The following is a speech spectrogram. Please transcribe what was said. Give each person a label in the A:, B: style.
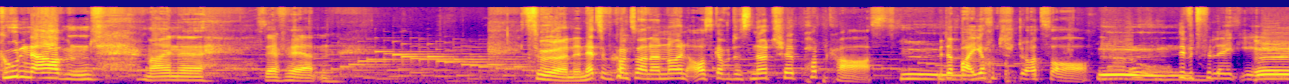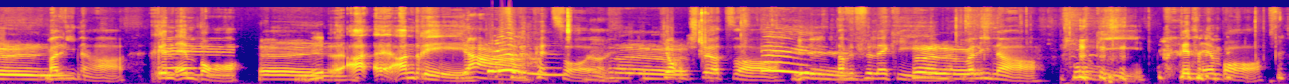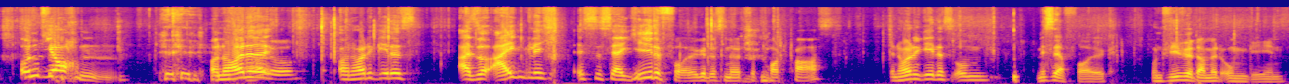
A: Guten Abend, meine sehr verehrten Zuhörenden. Herzlich willkommen zu einer neuen Ausgabe des Nerdship Podcasts. Mit dabei Jochen Störzer, David Filecki, Malina, Ren Ember, äh, A- äh, André,
B: Ja.
A: Philipp Petzold, Jochen Störzer, David Filecki, Malina, Hugi, Ren Ember und Jochen. Und heute
B: Hallo.
A: Und heute geht es, also eigentlich ist es ja jede Folge des Nerdship Podcasts. Denn heute geht es um Misserfolg und wie wir damit umgehen.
